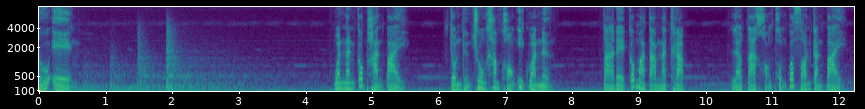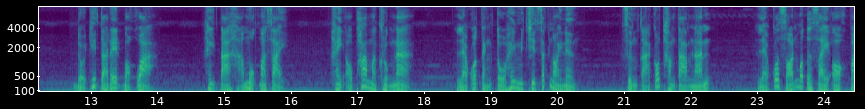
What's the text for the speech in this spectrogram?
รู้เอง วันนั้นก็ผ่านไป จนถึงช่วงค่ำของอีกวันหนึ่ง ตาเรศก็มาตามนัดครับ แล้วตาของผมก็ซ้อนกันไป โดยที่ตาเรศบอกว่า ให้ตาหาหมวกมาใส่ ให้เอาผ้ามาคลุมหน้า แล้วก็แต่งตัวให้มิดชิดสักหน่อยหนึ่ง ซึ่งตาก็ทำตามนั้น แล้วก็ซ้อนมอเตอร์ไซค์ออกไป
